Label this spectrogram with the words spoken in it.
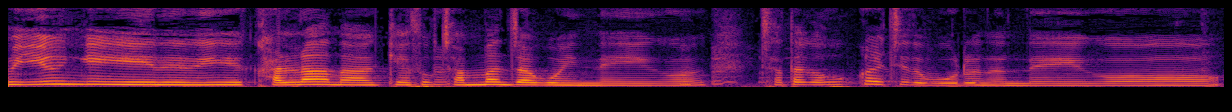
아유 이은경이는 이 갈라나 계속 잠만 자고 있네 이거. 자다가 훅 갈지도 모르는데 이거.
